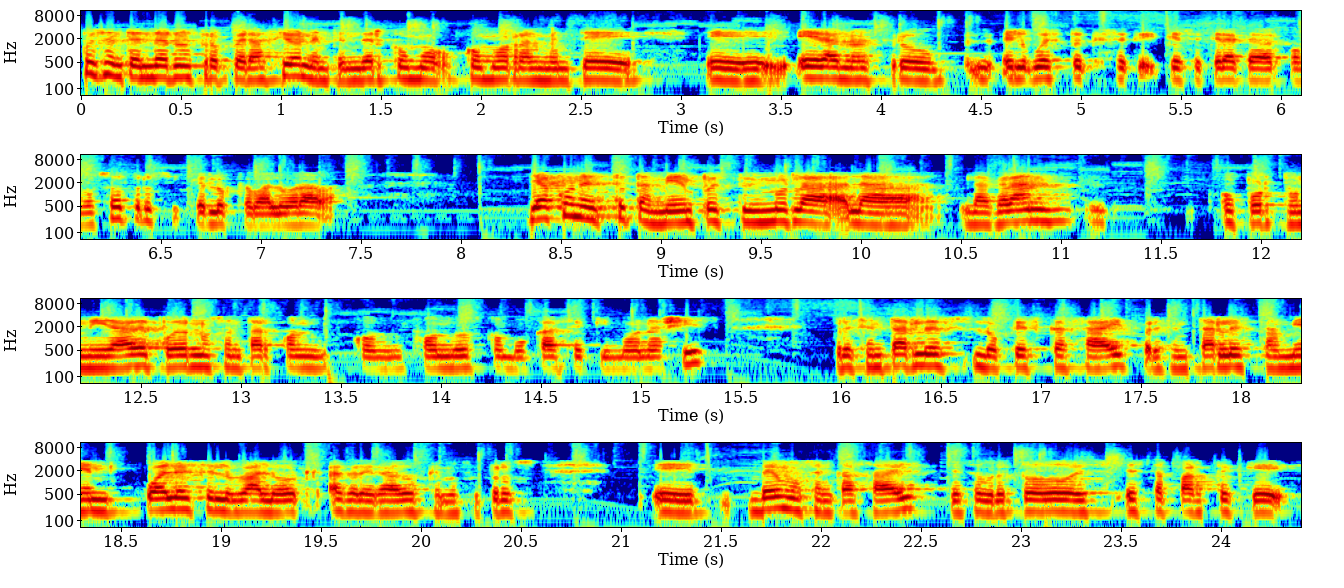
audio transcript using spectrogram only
pues, entender nuestra operación, entender cómo, cómo realmente eh, era nuestro, el huésped que se, que se quería quedar con nosotros y qué es lo que valoraba. Ya con esto también, pues, tuvimos la, la, la gran oportunidad de podernos sentar con, con fondos como Kasek y Monashis, presentarles lo que es Kasai, presentarles también cuál es el valor agregado que nosotros eh, vemos en Kasai, que sobre todo es esta parte que,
